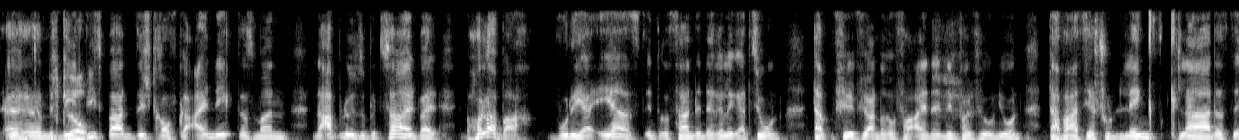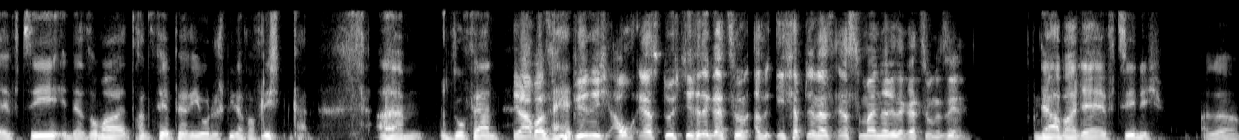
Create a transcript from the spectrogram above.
äh, Hm, mit glaub- Wiesbaden sich darauf geeinigt, dass man eine Ablöse bezahlt, weil Hollerbach wurde ja erst interessant in der Relegation für, für andere Vereine, in dem Fall für Union. Da war es ja schon längst klar, dass der FC in der Sommertransferperiode Spieler verpflichten kann. Ähm, insofern, Ja, aber sind hätte- wir nicht auch erst durch die Relegation? Also ich habe den das erste Mal in der Relegation gesehen. ja, aber der FC nicht. Also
